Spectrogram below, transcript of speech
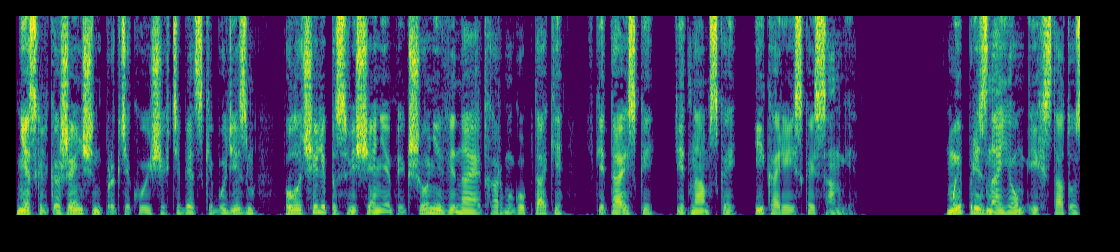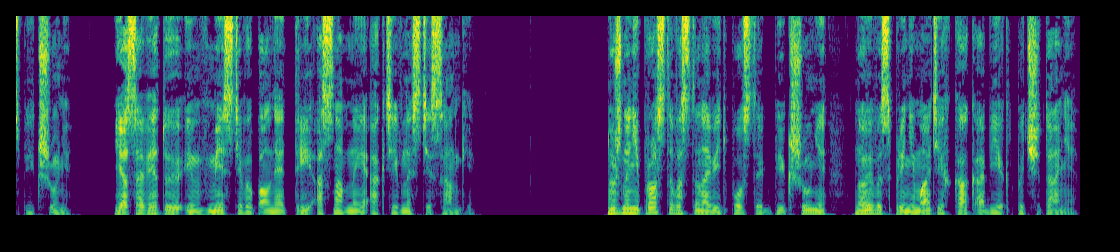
несколько женщин, практикующих тибетский буддизм, получили посвящение Пикшуни вина и Дхармагуптаки в китайской, вьетнамской и корейской санге. Мы признаем их статус Пикшуни. Я советую им вместе выполнять три основные активности санги — Нужно не просто восстановить постриг Бикшуни, но и воспринимать их как объект почитания.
